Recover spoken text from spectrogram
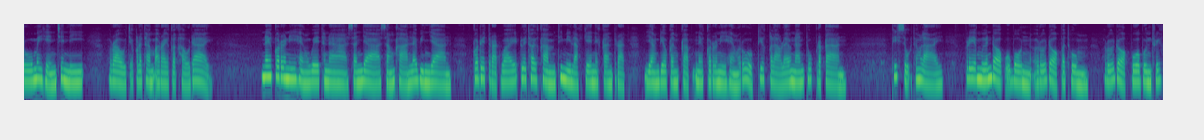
รู้ไม่เห็นเช่นนี้ เราจะกระทำอะไรกับเขาได้ ในกรณีแห่งเวทนา สัญญา สังขารและวิญญาณ ก็ได้ตรัสไว้ด้วยถ้อยคำที่มีหลักเกณฑ์ในการตรัส อย่างเดียวกันกับในกรณีแห่งรูปที่กล่าวแล้วนั้นทุกประการ ภิกษุทั้งหลาย เปรียบเหมือนดอกอุบลหรือดอกปทุม หรือดอกบัวบุญทริก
